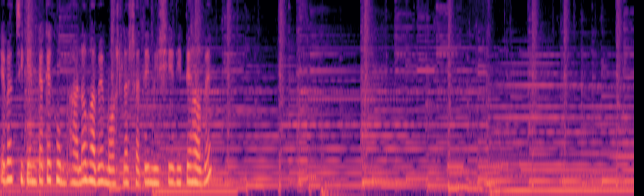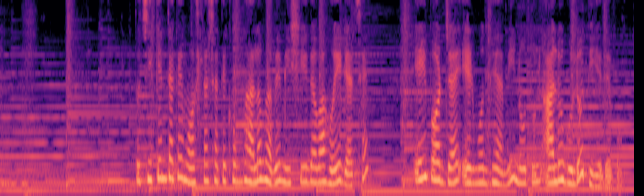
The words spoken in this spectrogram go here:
এবার চিকেনটাকে খুব ভালোভাবে মশলার সাথে মিশিয়ে দিতে হবে। তো চিকেনটাকে মশলার সাথে খুব ভালোভাবে মিশিয়ে দেওয়া হয়ে গেছে। এই পর্যায়ে এর মধ্যে আমি নতুন আলুগুলো দিয়ে দেব।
